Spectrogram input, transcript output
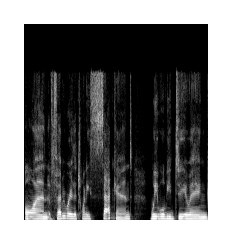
on February the 22nd. We will be doing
